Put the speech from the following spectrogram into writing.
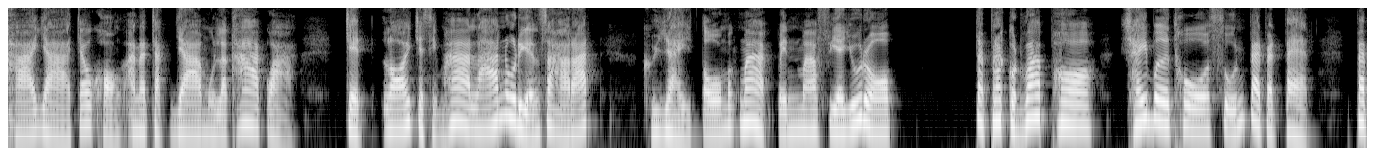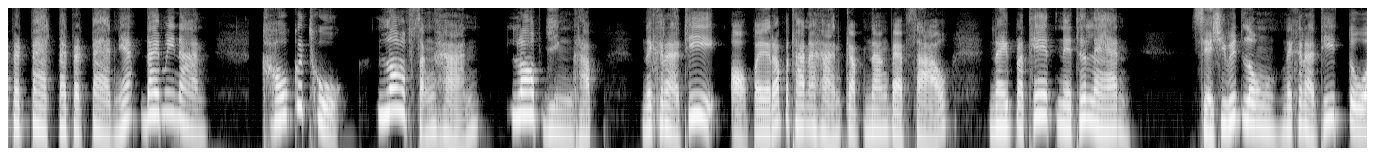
ค้ายาเจ้าของอาณาจักรยามูลค่ากว่า 775 ล้านเหรียญสหรัฐ คือใหญ่โตมากๆ เป็นมาเฟียยุโรป แต่ปรากฏว่าพอใช้เบอร์โทร 0888 888 888 เนี้ยได้ไม่นาน เขาก็ถูกลอบสังหาร ลอบยิงครับ ในขณะที่ออกไปรับประทานอาหารกับนางแบบสาว ในประเทศเนเธอร์แลนด์ เสียชีวิตลงในขณะที่ตัว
